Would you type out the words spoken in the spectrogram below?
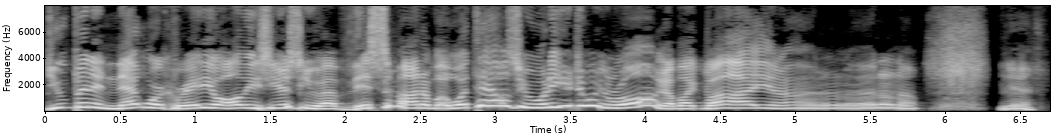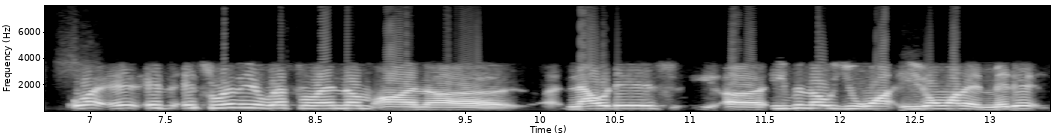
you've been in network radio all these years and you have this amount of what the hell's you? What are you doing wrong? I'm like, well, I, you know, I don't know. I don't know. Yeah. Well, it, it, it's really a referendum on uh, nowadays. Uh, even though you want, you don't want to admit it.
